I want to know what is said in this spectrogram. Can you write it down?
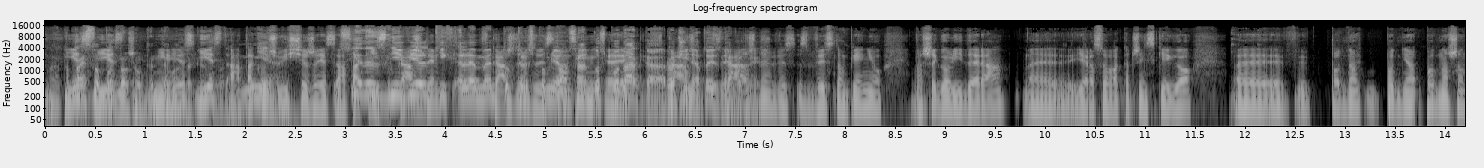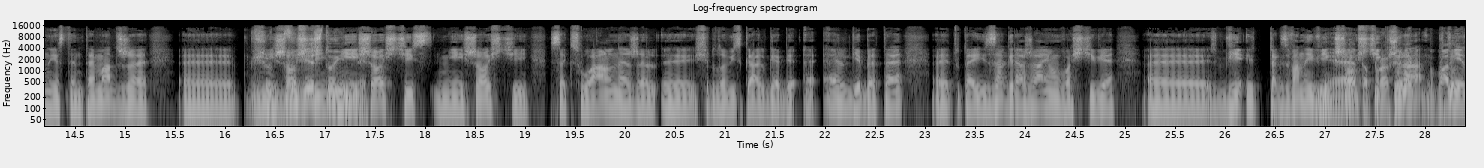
no to jest, państwo jest, podnoszą ten nie, temat. Jest, jest atak, nie. oczywiście, że jest to atak. To jest jeden z niewielkich każdym, elementów, które wspomniałem, cała gospodarka, rodzina, to jest najważniejsze. W każdym wystąpieniu waszego lidera e, Jarosława Kaczyńskiego e, podno, podno, podnoszony jest ten temat, że e, mniejszości, mniejszości, mniejszości seksualne, że e, środowiska LGBT, LGBT e, tutaj zagrażają właściwie wie, tak zwanej większości, nie, która, pan nie,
